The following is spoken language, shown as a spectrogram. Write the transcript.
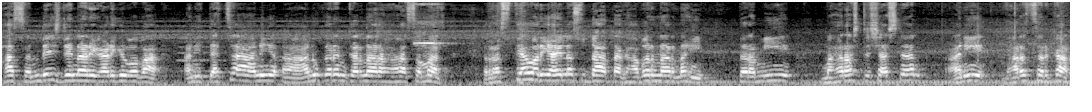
हा संदेश देणारे गाडगे बाबा आणि त्याचा आणि अनुकरण करणारा हा समाज रस्त्यावर यायला सुद्धा आता घाबरणार नाही. तर मी महाराष्ट्र शासन आणि भारत सरकार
